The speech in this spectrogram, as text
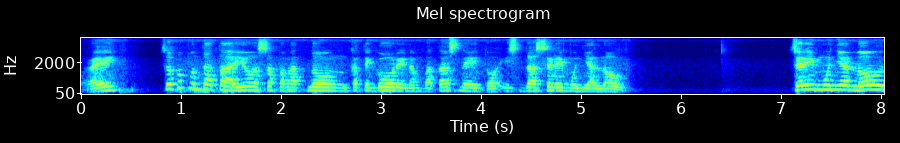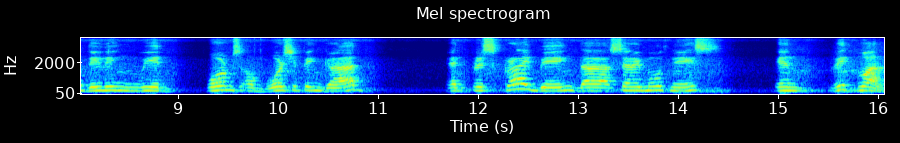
Okay? So pupunta tayo sa pangatlong kategory ng batas na ito is the ceremonial law. Ceremonial law dealing with forms of worshiping God and prescribing the ceremonies and ritual.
